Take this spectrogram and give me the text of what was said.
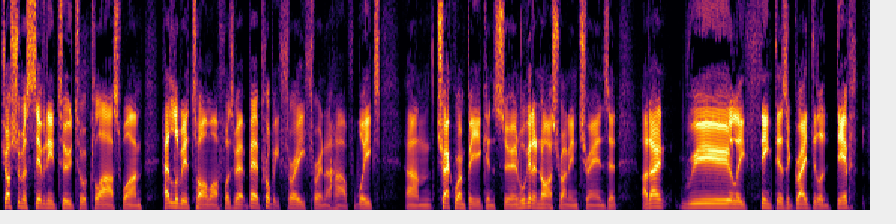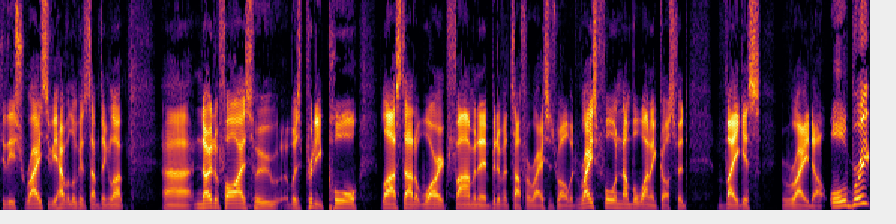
Josh from a 72 to a class one. Had a little bit of time off. Was about, about probably three, three and a half weeks. Um, track won't be a concern. We'll get a nice run in transit. I don't really think there's a great deal of depth to this race. If you have a look at something like uh, Notifies, who was pretty poor last start at Warwick Farm and a bit of a tougher race as well. But race four, number one at Gosford, Vegas Raider. Albury,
